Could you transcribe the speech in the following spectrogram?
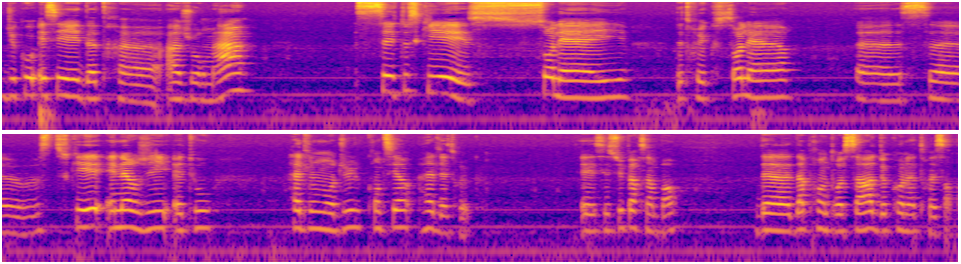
دوكو اسيي داتر ا جور معاه سي تو سكي soleil des trucs solaires euh, ce qui est énergie et tout le module contient les trucs et c'est super sympa d'apprendre ça, de connaître ça.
